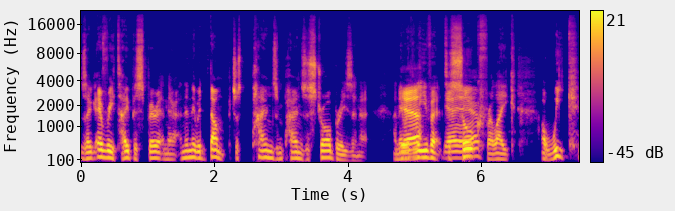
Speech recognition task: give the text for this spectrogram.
There's like every type of spirit in there. And then they would dump just pounds and pounds of strawberries in it. And they Yeah, would leave it to yeah, yeah, soak yeah. for like a week.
